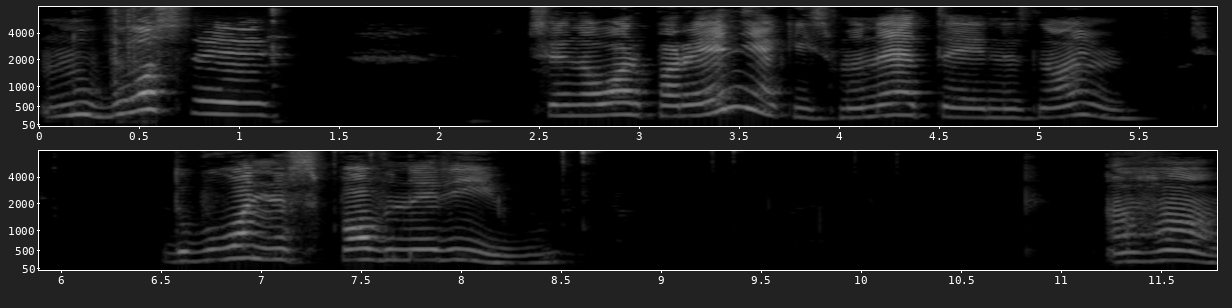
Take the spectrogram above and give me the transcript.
Ну, боси. Це навар парені якісь, монети, не знаю. Добування спавнерів. Ага.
